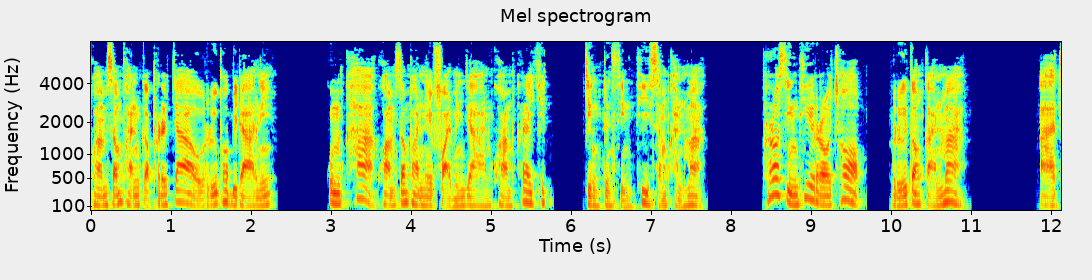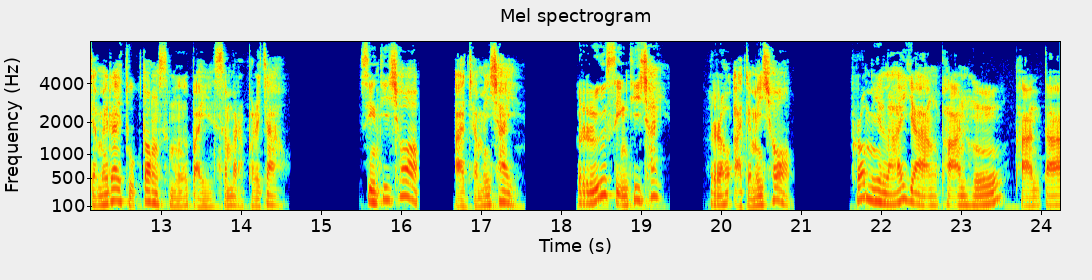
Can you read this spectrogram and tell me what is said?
ความสัมพันธ์กับพระเจ้าหรือพระบิดานี้ คุณค่าความสัมพันธ์ในฝ่ายวิญญาณความใกล้ชิดจึงเป็นสิ่งที่สำคัญมาก เพราะสิ่งที่เราชอบหรือต้องการมาก อาจจะไม่ได้ถูกต้องเสมอไปสำหรับพระเจ้า สิ่งที่ชอบอาจจะไม่ใช่ หรือสิ่งที่ใช่ เราอาจจะไม่ชอบ เพราะมีหลายอย่างผ่านหู ผ่านตา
